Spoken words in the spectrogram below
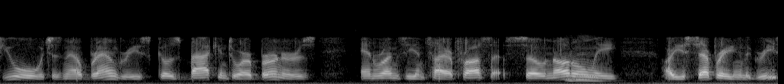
fuel, which is now brown grease, goes back into our burners and runs the entire process. So not mm-hmm. only are you separating the grease,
